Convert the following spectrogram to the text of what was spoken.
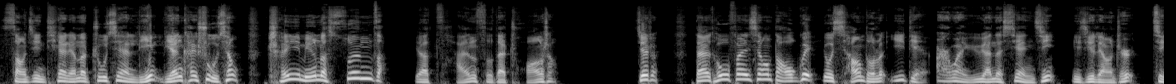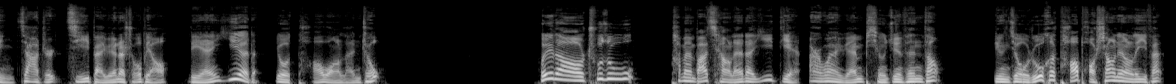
丧尽天良的朱建林连开数枪，陈一鸣的孙子也惨死在床上。接着，歹徒翻箱倒柜，又抢走了一点二万余元的现金以及两只仅价值几百元的手表，连夜的又逃往兰州。回到出租屋，他们把抢来的一点二万元平均分赃，并就如何逃跑商量了一番，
